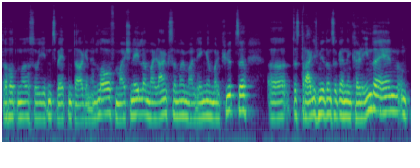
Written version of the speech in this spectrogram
Da hat man so jeden zweiten Tag einen Lauf, mal schneller, mal langsamer, mal länger, mal kürzer. Äh, das trage ich mir dann sogar in den Kalender ein und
